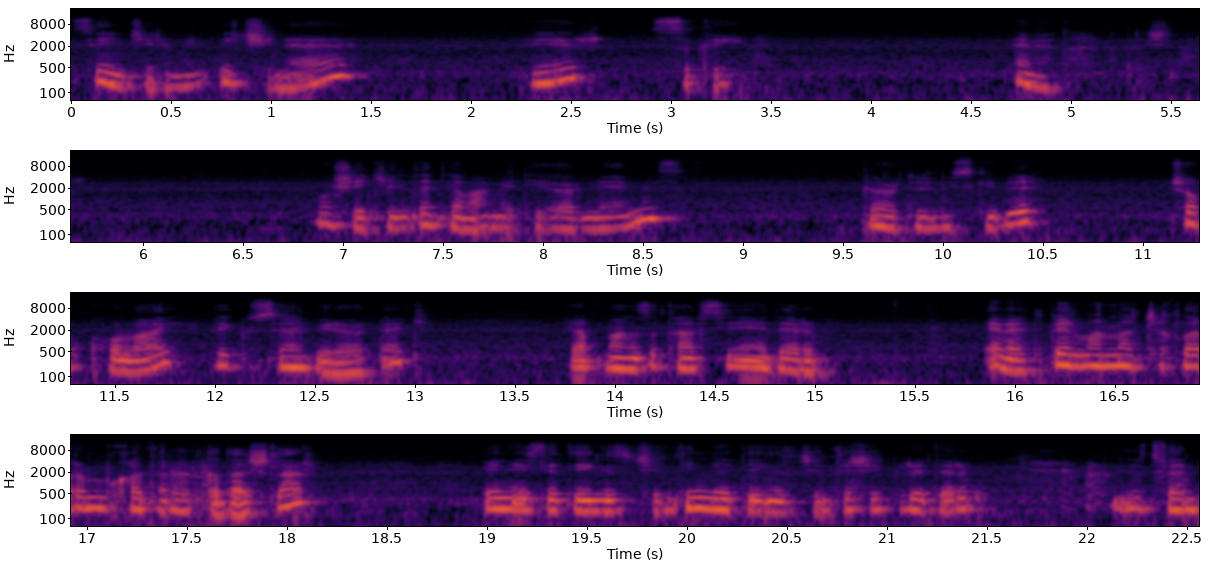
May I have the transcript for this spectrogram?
zincirimin içine bir sık iğne. Evet arkadaşlar. Bu şekilde devam ediyor örneğimiz. Gördüğünüz gibi çok kolay ve güzel bir örnek. Yapmanızı tavsiye ederim. Evet benim anlatacaklarım bu kadar arkadaşlar. Beni izlediğiniz için, dinlediğiniz için teşekkür ederim. Lütfen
